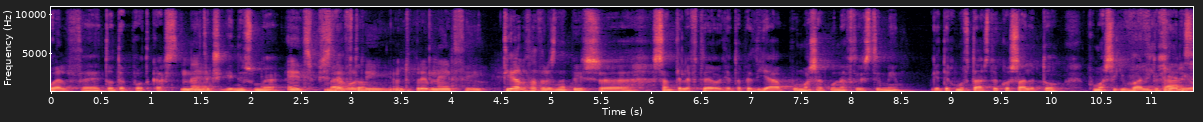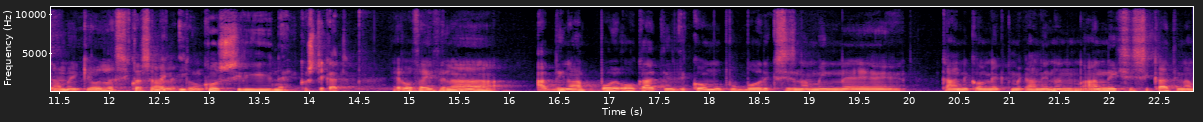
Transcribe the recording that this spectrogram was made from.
wealth ε, τότε podcast. Ναι. Να την ξεκινήσουμε Έτσι με πιστεύω αυτό. ότι, ότι πρέπει να έρθει. Τι άλλο θα θέλεις να πεις ε, σαν τελευταίο για τα παιδιά που μας ακούνε αυτή τη στιγμή; Γιατί έχουμε φτάσει στο 20 λεπτό που μας έχει βάλει το χέρι. ο- Φτάσαμε και όλα σε 20 Φτάσαμε λεπτό. 20, ναι, 20 και κάτι. Εγώ θα ήθελα αντί να πω εγώ κάτι δικό μου που μπορεί ξέρεις, να μην ε, κάνει connect με κανέναν, αν έχεις εσύ κάτι να,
